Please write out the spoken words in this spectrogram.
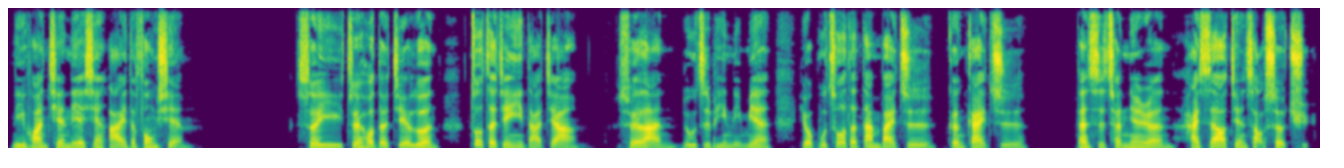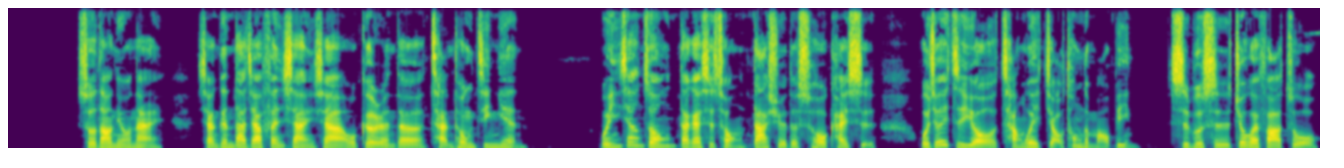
罹患前列腺癌的风险。所以最后的结论，作者建议大家，虽然乳制品里面有不错的蛋白质跟钙质。但是成年人还是要减少摄取。说到牛奶，想跟大家分享一下我个人的惨痛经验。我印象中，大概是从大学的时候开始，我就一直有肠胃绞痛的毛病，时不时就会发作。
